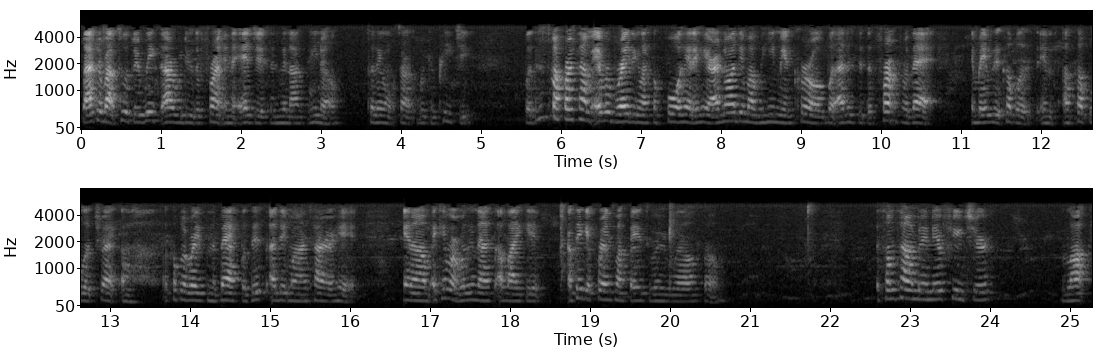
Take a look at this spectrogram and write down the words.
But after about two or three weeks, I redo the front and the edges, and then I, you know, so they won't start looking peachy. But this is my first time ever braiding like a full head of hair. I know I did my bohemian curl, but I just did the front for that, and maybe a couple of in a couple of track, uh, a couple of braids in the back. But this I did my entire head, and um, it came out really nice. I like it. I think it frames my face very well. So sometime in the near future, locks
